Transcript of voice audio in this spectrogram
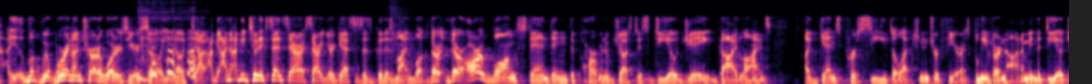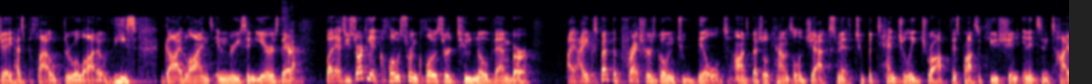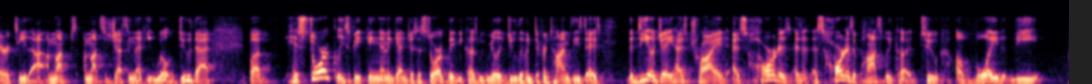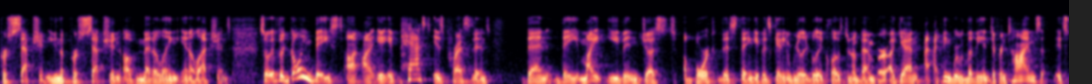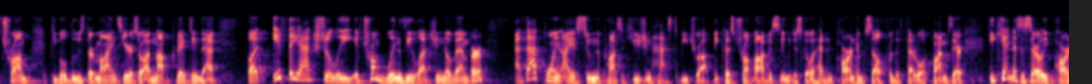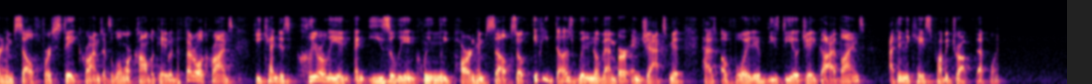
I, look, we're, we're in uncharted waters here, so you know. I mean, I mean, to an extent, Sara, Sara, your guess is as good as mine. Look, there there are long-standing Department of Justice DOJ guidelines against perceived election interference. Believe it or not, I mean, the DOJ has plowed through a lot of these guidelines in recent years. There, yeah. but as you start to get closer and closer to November, I, expect the pressure is going to build on special counsel Jack Smith to potentially drop this prosecution in its entirety. I'm not I'm not suggesting that he will do that, but historically speaking, and again, just historically, because we really do live in different times these days, the DOJ has tried as hard as as, as hard as it possibly could to avoid the perception, even the perception of meddling in elections. So if they're going based on, on if past is precedent, then they might even just abort this thing if it's getting really, really close to November. Again, I think we're living in different times. It's Trump. People lose their minds here. So I'm not predicting that. But if they actually, if Trump wins the election in November, at that point, I assume the prosecution has to be dropped because Trump obviously would just go ahead and pardon himself for the federal crimes there. He can't necessarily pardon himself for state crimes. That's a little more complicated. But the federal crimes, he can just clearly and easily and cleanly pardon himself. So if he does win in November and Jack Smith has avoided these DOJ guidelines, I think the case is probably dropped at that point.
